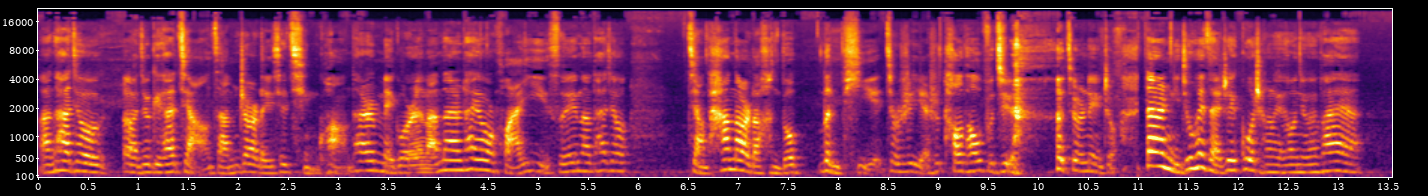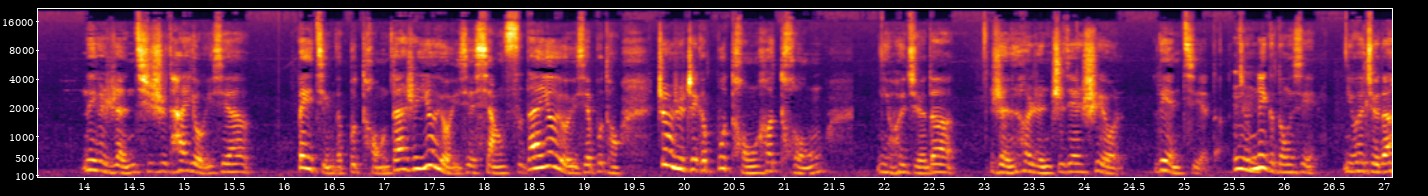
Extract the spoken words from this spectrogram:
完他就呃就给他讲咱们这儿的一些情况。他是美国人完，但是他又是华裔，所以呢他就讲他那儿的很多问题，就是也是滔滔不绝，就是那种。但是你就会在这过程里头，你会发现那个人其实他有一些。背景的不同，但是又有一些相似，但又有一些不同。正是这个不同和同，你会觉得人和人之间是有链接的，就那个东西，你会觉得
